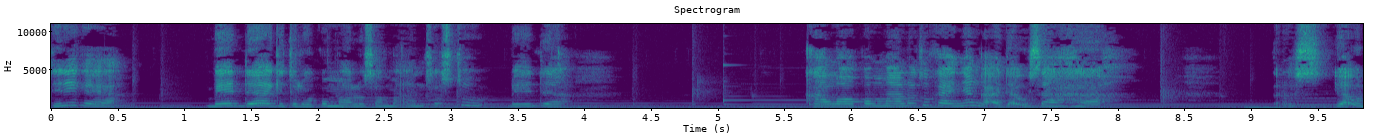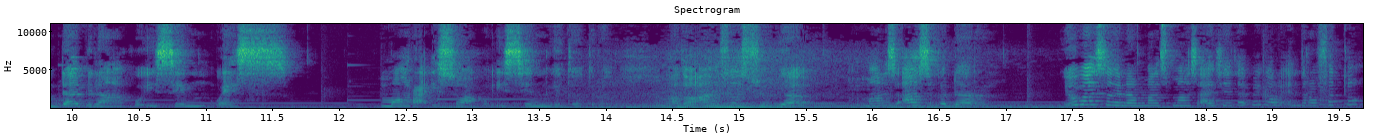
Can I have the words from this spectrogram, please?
Jadi kayak beda gitu loh pemalu sama ansos tuh beda. Kalau pemalu tuh kayaknya nggak ada usaha. Terus ya udah bilang aku isin wes. Mau raiso aku isin gitu terus. Atau ansos juga males ah sekedar ya udah sekedar mas-mas aja. Tapi kalau introvert tuh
